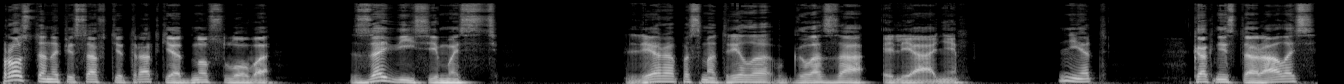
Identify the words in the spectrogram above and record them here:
просто написав в тетрадке одно слово «зависимость». Лера посмотрела в глаза Элиане. Нет, как ни старалась,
